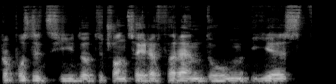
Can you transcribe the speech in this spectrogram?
propozycji dotyczącej referendum jest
